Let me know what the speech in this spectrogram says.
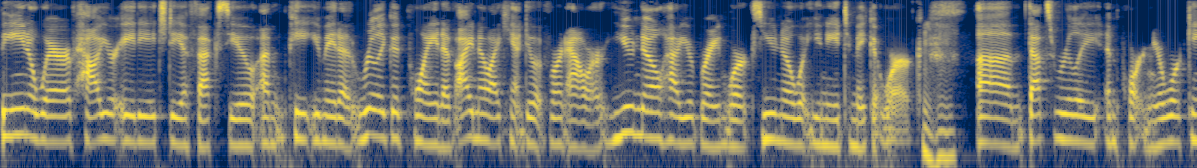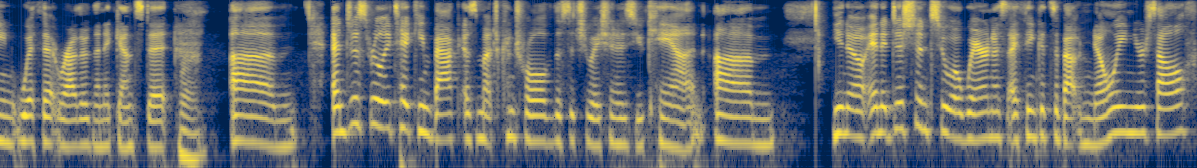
being aware of how your ADHD affects you. Um, Pete, you made a really good point of I know I can't do it for an hour. You know how your brain works, you know what you need to make it work. Um, that's really important. You're working with it rather than against it Right. um, and just really taking back as much control of the situation as you can. Um, you know, in addition to awareness, I think it's about knowing yourself.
